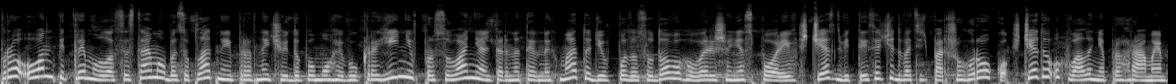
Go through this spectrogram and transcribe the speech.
ПРООН підтримувала систему безоплатної правничої допомоги в Україні в просуванні альтернативних методів позасудового вирішення спорів ще з 2021 року, ще до ухвалення програми.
